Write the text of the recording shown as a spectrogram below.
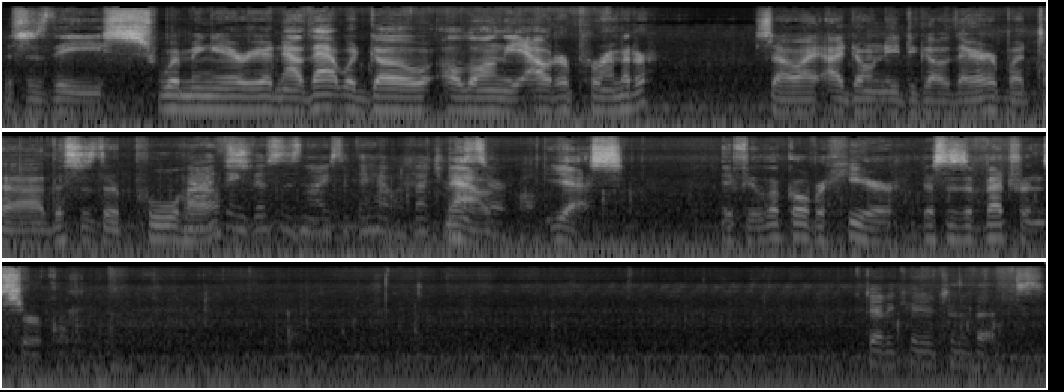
This is the swimming area. Now that would go along the outer perimeter, so I, I don't need to go there. But uh, this is their pool Now, I think this is nice that they have a veteran Now, circle. yes, if you look over here, this is a veterans circle. Dedicated to the vets.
